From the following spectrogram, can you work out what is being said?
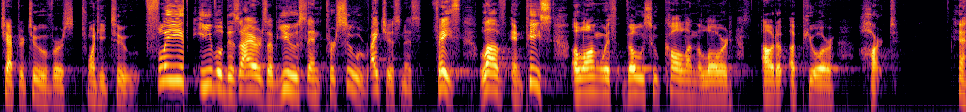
chapter 2, verse 22. Flee the evil desires of youth and pursue righteousness, faith, love, and peace, along with those who call on the Lord out of a pure heart.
